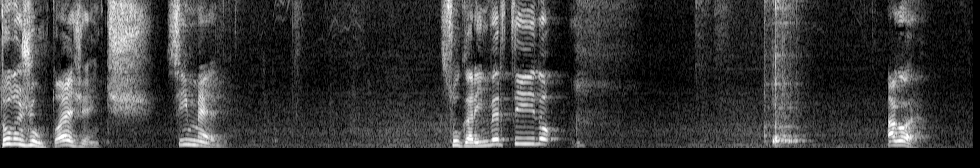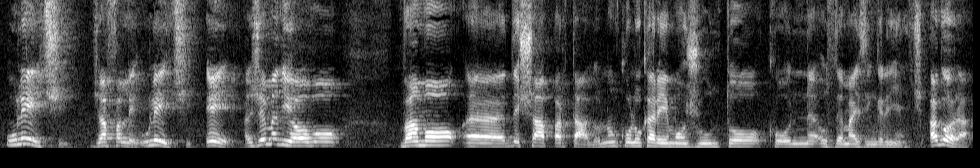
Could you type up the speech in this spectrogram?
Tudo junto, eh, gente? Sem medo. Açúcar invertido. Agora, o leite, já falei, o leite e a gema de ovo vamos eh, deixar apartado, não colocaremos junto com os demais ingredientes. Agora,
